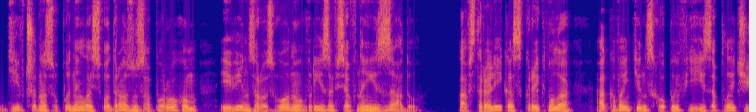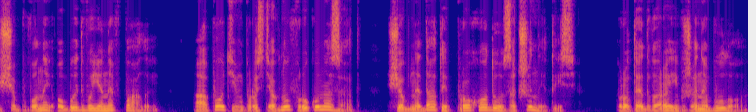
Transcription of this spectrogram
Дівчина зупинилась одразу за порогом, і він з розгону врізався в неї ззаду. Австралійка скрикнула, а Квентін схопив її за плечі, щоб вони обидвоє не впали, а потім простягнув руку назад, щоб не дати проходу зачинитись. Проте дверей вже не було.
